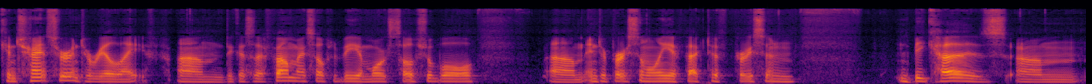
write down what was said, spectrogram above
can transfer into real life um, because I found myself to be a more sociable, um, interpersonally effective person because um,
